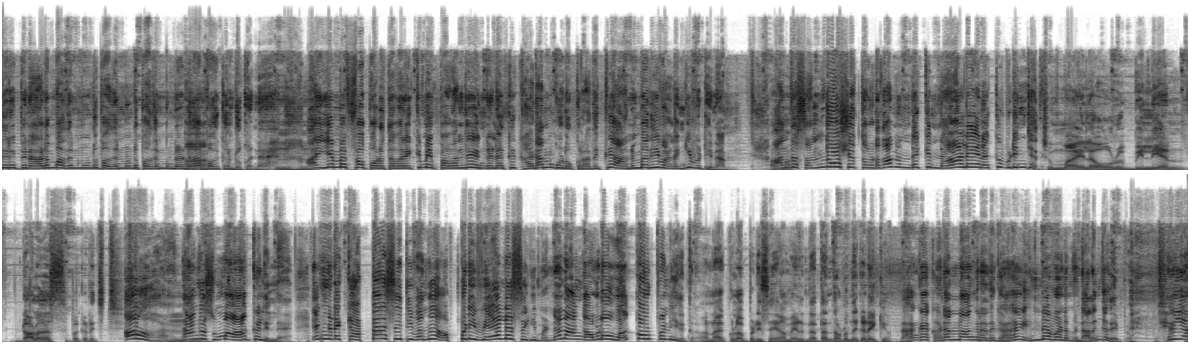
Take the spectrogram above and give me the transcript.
திருப்பினாலும் பதிமூன்று பதிமூன்று பதிமூன்று தான் போய் கொண்டு ஐஎம்எஃப் பொறுத்த வரைக்கும் இப்ப வந்து எங்களுக்கு கடன் கொடுக்கறதுக்கு அனுமதி வழங்கி விட்டினான் அந்த சந்தோஷத்தோட தான் இன்றைக்கு நாளே எனக்கு விடிஞ்சது. சும்மா இல்ல ஒரு பில்லியன் டாலர்ஸ் இப்ப கிடைச்சிச்சு. நாங்க சும்மா ஆட்கள் இல்ல. எங்களோட கெப்பாசிட்டி வந்து அப்படி வேலை செய்யும்னா நாங்க அவ்வளவு ஒர்க் அவுட் பண்ணிருக்கோம் ஆனா குழப்படி செய்யாம இருந்தா தான் தொடர்ந்து கிடைக்கும். நாங்க கடன் வாங்குறதுக்காக என்ன வேணும்னாலும் கதைப்போம் சரியா?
